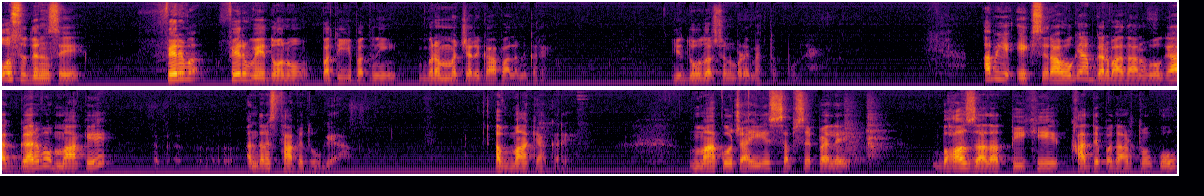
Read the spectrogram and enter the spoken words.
उस दिन से फिर फिर वे दोनों पति पत्नी ब्रह्मचर्य का पालन करें। ये दो दर्शन बड़े महत्वपूर्ण हैं। अब ये एक सिरा हो गया, अब गर्भाधान हो गया, गर्भ माँ के अंदर स्थापित हो गया। अब माँ क्या करे? माँ को चाहिए सबसे पहले बहुत ज़्यादा तीखे खाद्य पदार्थों को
